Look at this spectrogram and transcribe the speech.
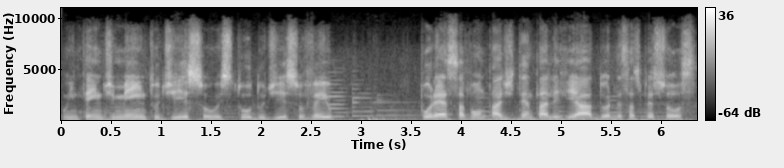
o entendimento disso, o estudo disso veio por essa vontade de tentar aliviar a dor dessas pessoas.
